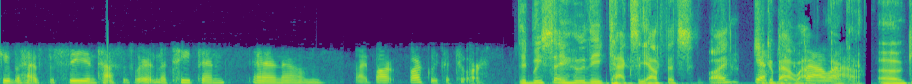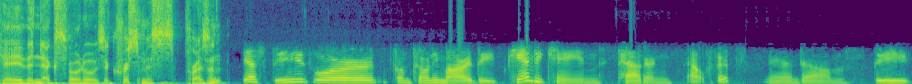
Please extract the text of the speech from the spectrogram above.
Cuba has the C, and Tasha's wearing the T pin, and um, by Bar- Barclay Couture. Did we say who the taxi outfits by? Yes, Chicka Bow Bow Wow. Okay. okay, the next photo is a Christmas present. Yes, these were from Tony Mari, the candy cane pattern outfits, and um, the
